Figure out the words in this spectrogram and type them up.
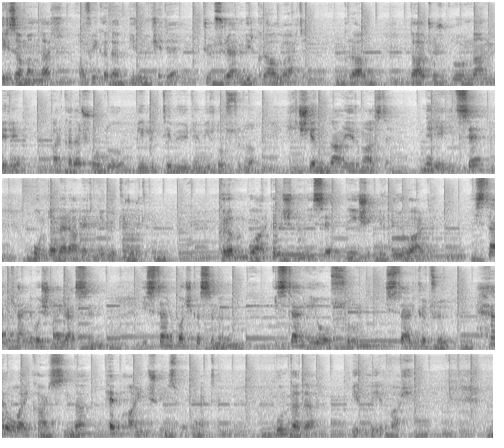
Bir zamanlar Afrika'da bir ülkede hüküm süren bir kral vardı. Kral daha çocukluğundan beri arkadaş olduğu, birlikte büyüdüğü bir dostunu hiç yanından ayırmazdı. Nereye gitse onu da beraberinde götürürdü. Kralın bu arkadaşının ise değişik bir huyu vardı. İster kendi başına gelsin, ister başkasının, ister iyi olsun, ister kötü, her olay karşısında hep aynı şeyi söylerdi. Bunda da bir hayır var.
